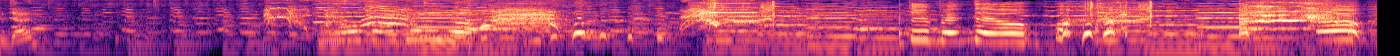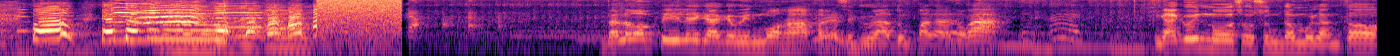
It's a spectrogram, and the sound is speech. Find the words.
Andyan? Oh, pangagaling ah! Ito yung Bente, oh! oh! Oh! Ito pinili mo! Dalawang pili gagawin mo ha para siguradong panalo ka. Ang gagawin mo, susundan mo lang to.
